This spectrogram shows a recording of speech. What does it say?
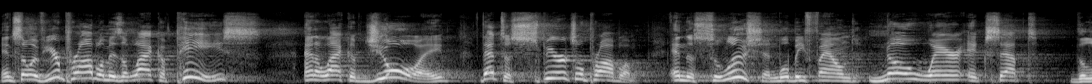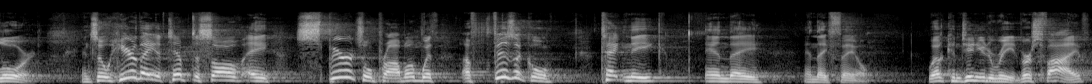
And so if your problem is a lack of peace and a lack of joy, that's a spiritual problem. And the solution will be found nowhere except the Lord. And so here they attempt to solve a spiritual problem with a physical technique and they and they fail. Well, continue to read. Verse 5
